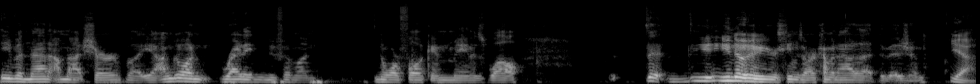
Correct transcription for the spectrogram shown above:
even then, I'm not sure. But yeah, I'm going Reading, Newfoundland, Norfolk, and Maine as well. The, you, you know who your teams are coming out of that division. Yeah,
